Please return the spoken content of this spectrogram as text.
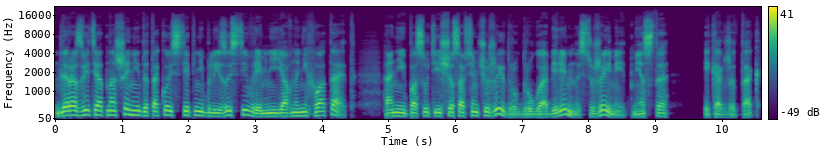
Для развития отношений до такой степени близости времени явно не хватает. Они, по сути, еще совсем чужие друг другу, а беременность уже имеет место. И как же так?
